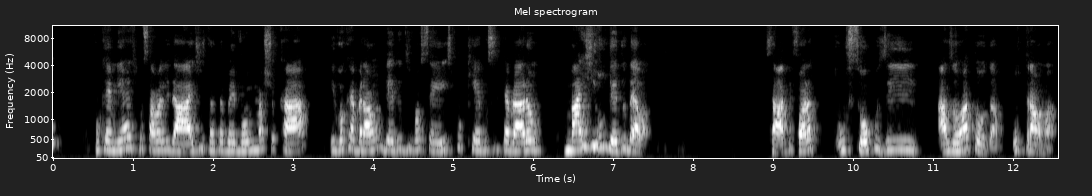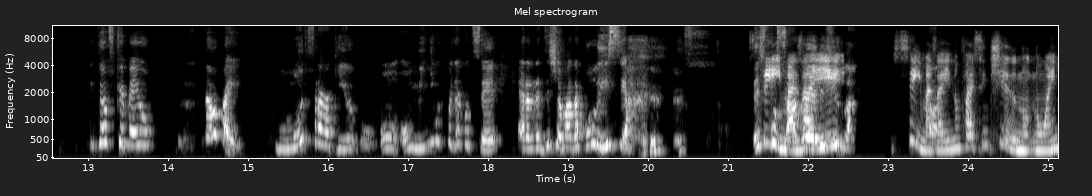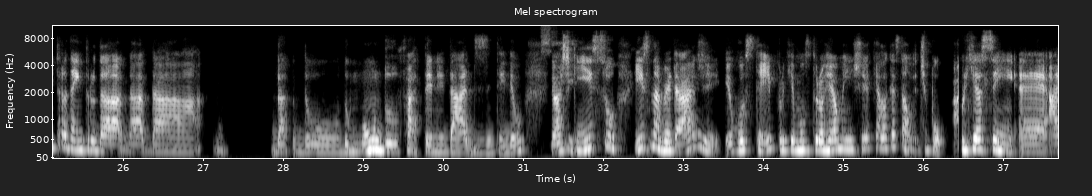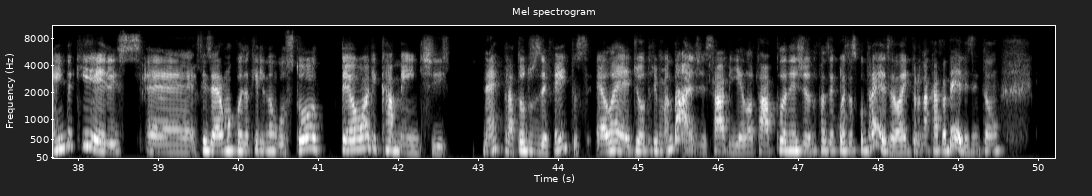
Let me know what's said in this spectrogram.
porque é minha responsabilidade, então também vou me machucar e vou quebrar um dedo de vocês, porque vocês quebraram mais de um dedo dela. Sabe? Fora os socos e a zorra toda, o trauma. Então eu fiquei meio. Não, velho. Muito fraco aqui. O, o, o, mínimo que podia acontecer era ter chamado a polícia. Sim, mas aí. Sim, mas ah. aí não faz sentido. Não, não entra dentro da, da, da da, do, do mundo fraternidades, entendeu? Sim. Eu acho que isso, isso, na verdade, eu gostei porque mostrou realmente aquela questão. Tipo, porque assim, é, ainda que eles é, fizeram uma coisa que ele não gostou, teoricamente, né, para todos os efeitos, ela é de outra irmandade, sabe? E ela tá planejando fazer coisas contra eles. Ela entrou na casa deles. Então,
